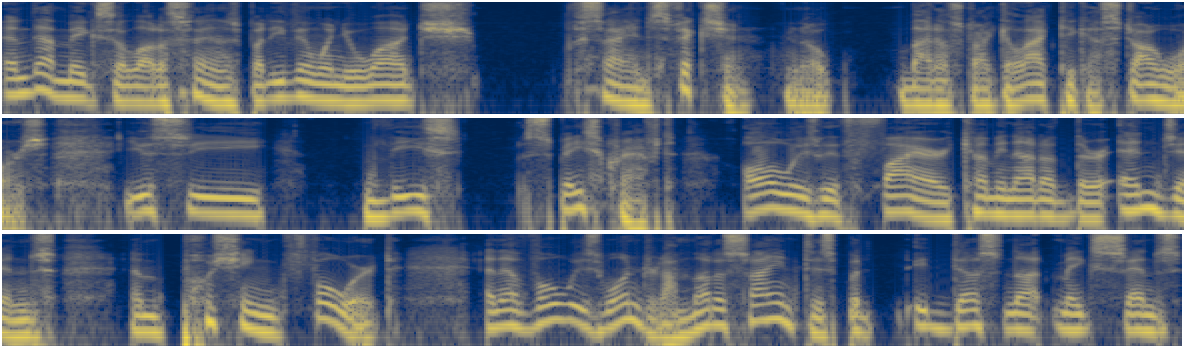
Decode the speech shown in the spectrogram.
And that makes a lot of sense. But even when you watch science fiction, you know, Battlestar Galactica, Star Wars, you see these spacecraft always with fire coming out of their engines and pushing forward. And I've always wondered, I'm not a scientist, but it does not make sense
